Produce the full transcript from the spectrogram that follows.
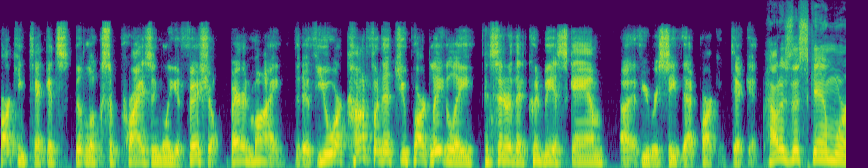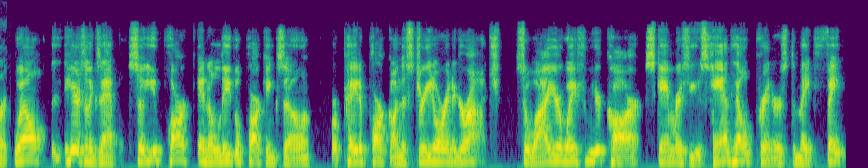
parking tickets that look surprisingly official. Bear in mind that if you are confident you park legally, consider that it could be a scam uh, if you receive that parking ticket. How does this scam work? Well, here's an example. So, you park in a legal parking zone or pay to park on the street or in a garage. So while you're away from your car, scammers use handheld printers to make fake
